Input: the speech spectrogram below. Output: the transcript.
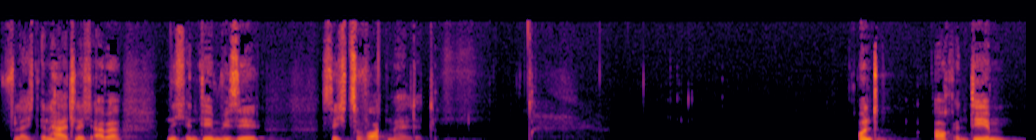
Vielleicht inhaltlich, aber nicht in dem, wie sie sich zu Wort meldet. Und auch in dem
